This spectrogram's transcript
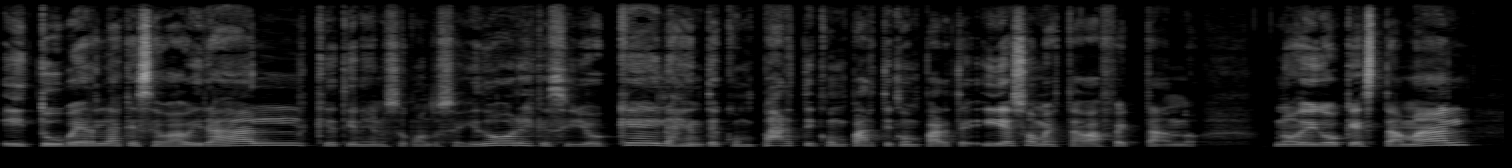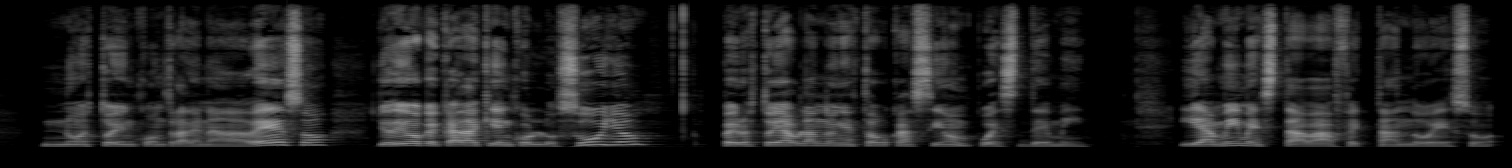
y tú verla que se va viral, que tiene no sé cuántos seguidores, que sé yo qué, y la gente comparte y comparte y comparte, y eso me estaba afectando. No digo que está mal, no estoy en contra de nada de eso, yo digo que cada quien con lo suyo, pero estoy hablando en esta ocasión pues de mí. Y a mí me estaba afectando eso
